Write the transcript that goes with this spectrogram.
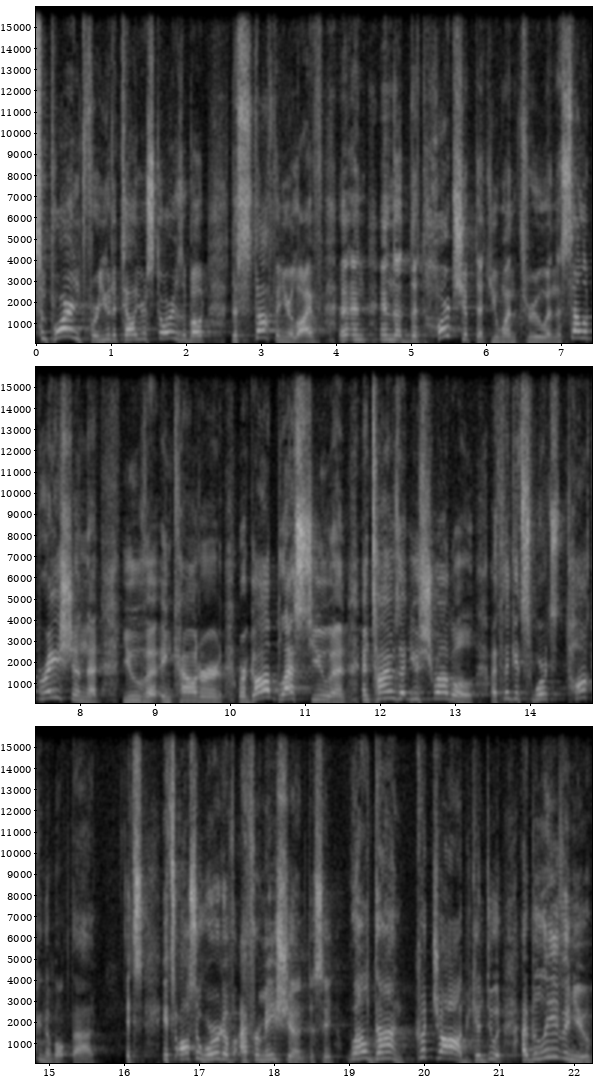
It's important for you to tell your stories about the stuff in your life and, and the, the hardship that you went through and the celebration that you've uh, encountered, where God blessed you and, and times that you struggle. I think it's worth talking about that. It's, it's also word of affirmation to say, well done, good job, you can do it. I believe in you.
